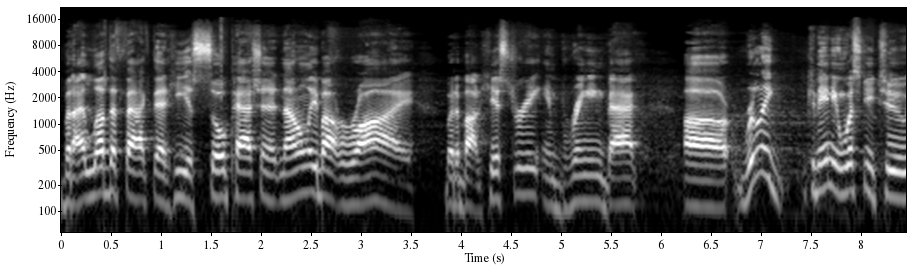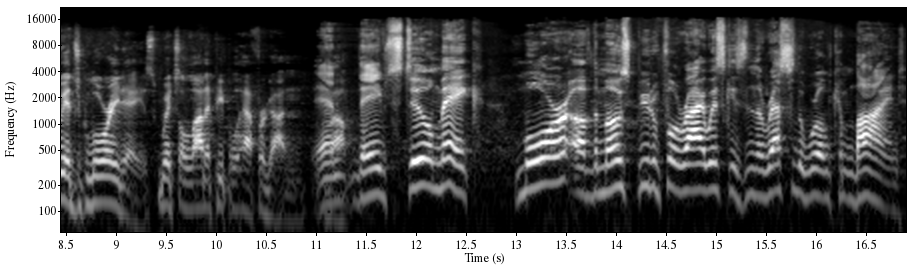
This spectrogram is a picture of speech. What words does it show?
But I love the fact that he is so passionate not only about rye, but about history and bringing back uh, really Canadian whiskey to its glory days, which a lot of people have forgotten. And about. they still make more of the most beautiful rye whiskeys than the rest of the world combined.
